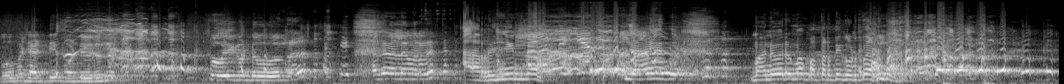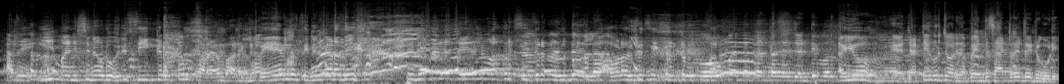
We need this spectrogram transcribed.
പോകുമ്പോ ചട്ടി കൊണ്ടുവരുന്നു. കൊണ്ടുപോകുന്നു. പറഞ്ഞത് അറിഞ്ഞില്ല. ഞാൻ മനോരമ പത്രത്തിൽ കൊടുത്തതാണ്. അതെ ഈ മനുഷ്യനോട് ഒരു സീക്രട്ടും പറയാൻ പാടില്ല. പേരിൽ സിനിമയുടെ സിനിമയുടെ പേരിൽ മാത്രം സീക്രട്ട് ഉള്ളതല്ല അവളെ അവിടെ ഒരു സീക്രട്ടും അയ്യോ ജട്ടിയെ കുറിച്ച് പറഞ്ഞു? അപ്പൊ എന്റെ സാറ്റലൈറ്റ് റേറ്റ് കൂടി.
